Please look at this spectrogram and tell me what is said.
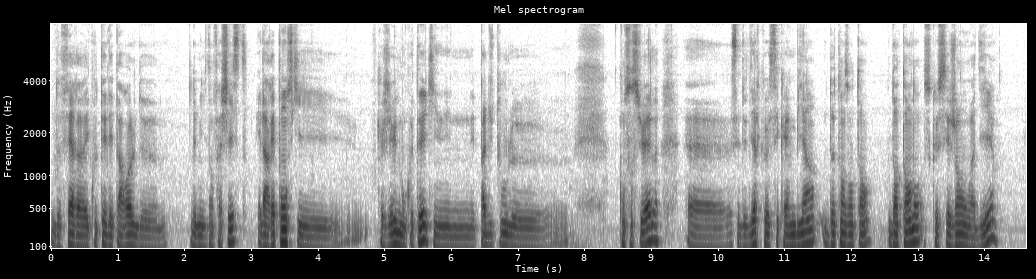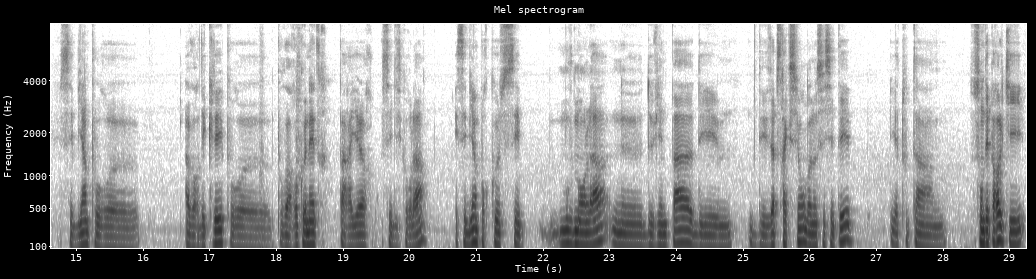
de faire écouter des paroles de, militants fascistes. Et la réponse que j'ai eue de mon côté, qui n'est pas du tout le consensuel, c'est de dire que c'est quand même bien de temps en temps d'entendre ce que ces gens ont à dire. C'est bien pour euh, avoir des clés pour euh, pouvoir reconnaître par ailleurs ces discours-là. Et c'est bien pour que ces mouvements-là ne deviennent pas des, des, abstractions dans nos sociétés. Il y a tout un... Ce sont des paroles qui,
